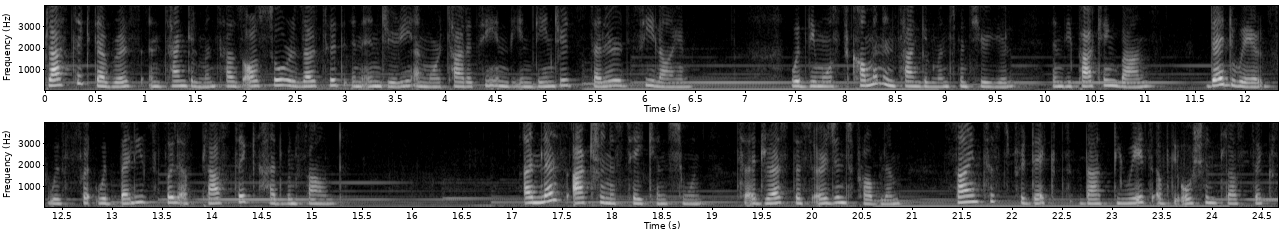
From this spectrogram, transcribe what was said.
Plastic debris entanglement has also resulted in injury and mortality in the endangered Steller sea lion, with the most common entanglement material in the packing bands. Dead whales with, with bellies full of plastic had been found. Unless action is taken soon to address this urgent problem, scientists predict that the weight of the ocean plastics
